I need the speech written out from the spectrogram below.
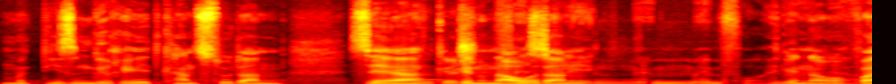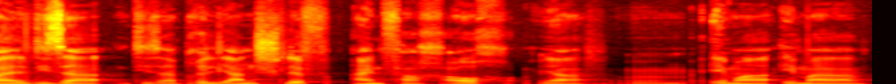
und mit diesem Gerät kannst du dann sehr genau dann im, im genau, ja. weil dieser, dieser Brillantschliff einfach auch ja immer immer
